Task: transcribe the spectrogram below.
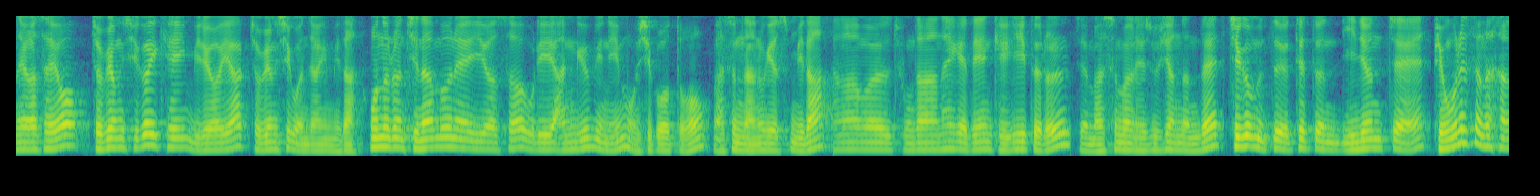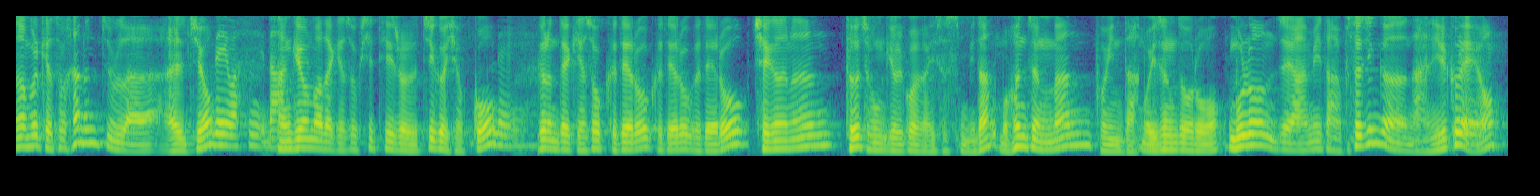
안녕하세요. 조병식의 K 미래의학 조병식 원장입니다. 오늘은 지난번에 이어서 우리 안규비님 모시고 또 말씀 나누겠습니다. 항암을 중단하게 된 계기들을 이제 말씀을 해주셨는데 지금 어쨌든 2년째 병원에서는 항암을 계속 하는 줄 아, 알죠? 네, 맞습니다. 3개월마다 계속 CT를 찍으셨고 네. 그런데 계속 그대로 그대로 그대로 최근은 더 좋은 결과가 있었습니다. 뭐 흔적만 보인다. 뭐 이 정도로 물론 이제 암이 다 없어진 건 아닐 거예요. 네,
